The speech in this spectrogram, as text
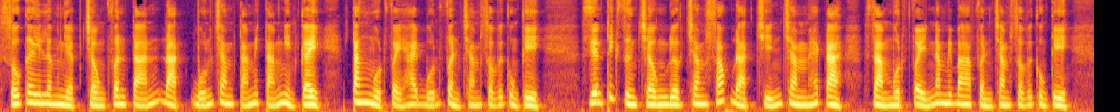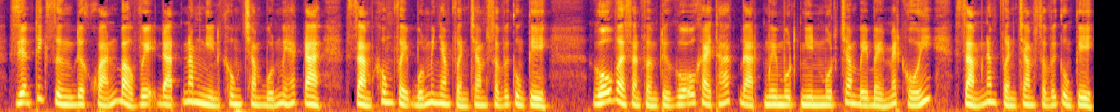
số cây lâm nghiệp trồng phân tán đạt 488.000 cây, tăng 1,24% so với cùng kỳ. Diện tích rừng trồng được chăm sóc đạt 900 ha, giảm 1,53% so với cùng kỳ. Diện tích rừng được khoán bảo vệ đạt 5.040 ha, giảm 0,45% so với cùng kỳ. Gỗ và sản phẩm từ gỗ khai thác đạt 11.177 m khối, giảm 5% so với cùng kỳ.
